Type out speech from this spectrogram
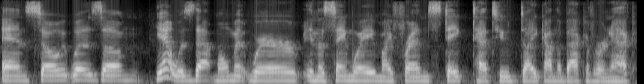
And so it was, um, yeah, it was that moment where, in the same way my friend stake tattooed Dyke on the back of her neck,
